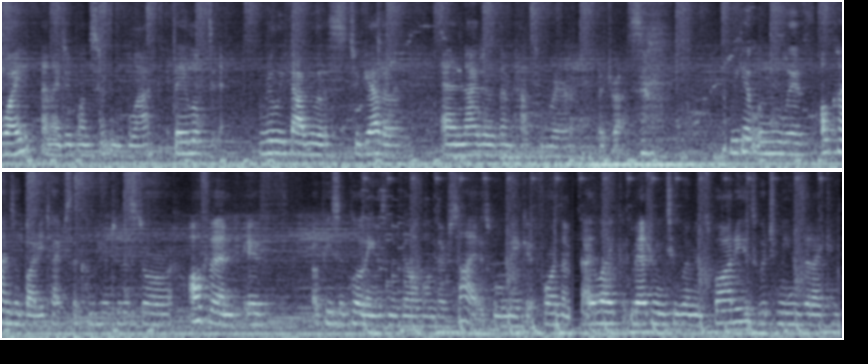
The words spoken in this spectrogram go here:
white and I did one suit in black. They looked really fabulous together and neither of them had to wear a dress. we get women with all kinds of body types that come here to the store. Often, if a piece of clothing isn't available in their size, we'll make it for them. I like measuring to women's bodies, which means that I can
